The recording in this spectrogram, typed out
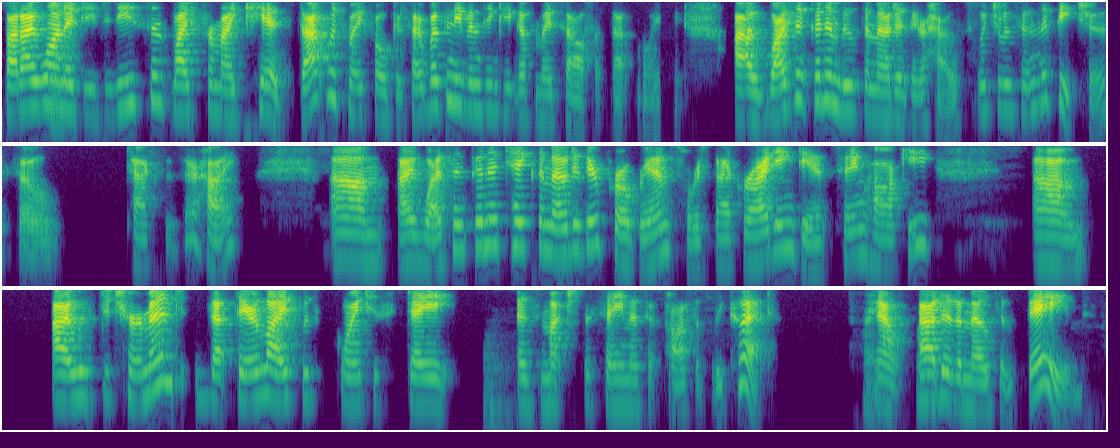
but I wanted a decent life for my kids. That was my focus. I wasn't even thinking of myself at that point. I wasn't going to move them out of their house, which was in the beaches. So taxes are high. Um, I wasn't going to take them out of their programs horseback riding, dancing, hockey. Um, I was determined that their life was going to stay as much the same as it possibly could. Right. Now, out of the mouth of babes,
